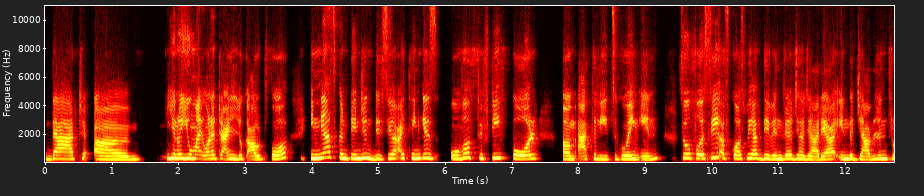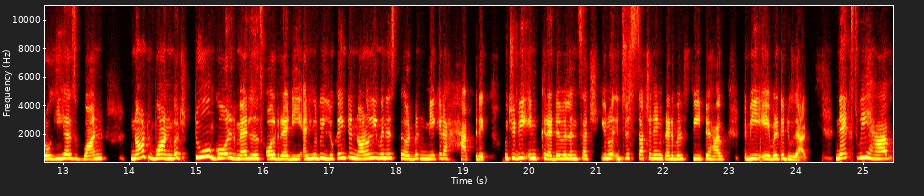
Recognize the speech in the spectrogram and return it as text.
that. Um, you know you might want to try and look out for india's contingent this year i think is over 54 um, athletes going in so, firstly, of course, we have Devendra Jhajharia in the javelin throw. He has won not one but two gold medals already, and he'll be looking to not only win his third but make it a hat trick, which would be incredible and such. You know, it's just such an incredible feat to have to be able to do that. Next, we have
